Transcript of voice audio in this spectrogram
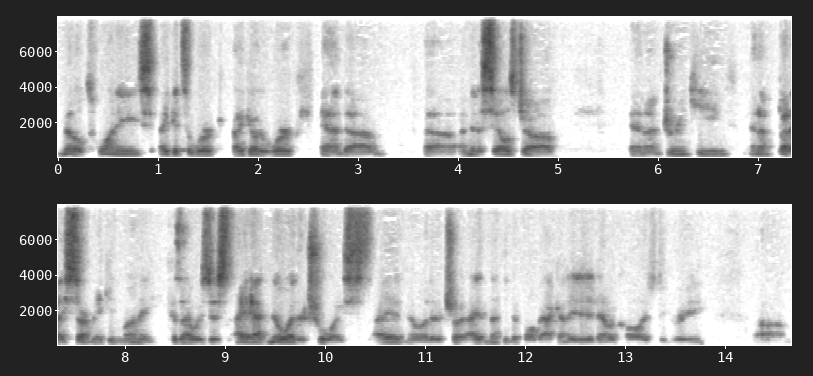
middle 20s. I get to work. I go to work, and um, uh, I'm in a sales job and I'm drinking, and I, but I start making money because I was just I had no other choice. I had no other choice. I had nothing to fall back on. I didn't have a college degree. Um,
